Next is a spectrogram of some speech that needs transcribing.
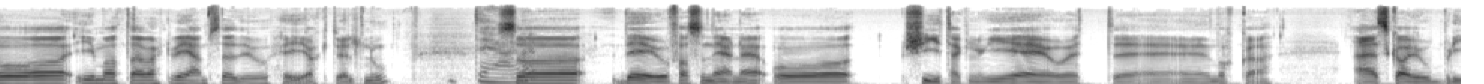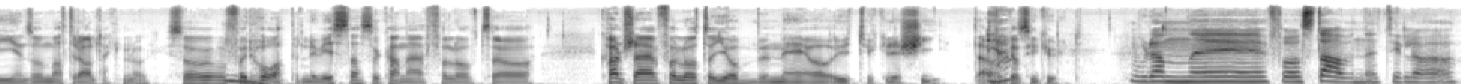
Og i og med at det har vært VM, så er det jo høyaktuelt nå. Det er Så det er jo fascinerende, og skiteknologi er jo et eh, noe Jeg skal jo bli en sånn materialteknolog, så Mm. forhåpentligvis da, så kan jeg få lov til å Kanskje jeg får lov til å jobbe med å utvikle ski. Det er Ja. ganske kult. Hvordan eh, få stavene til å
